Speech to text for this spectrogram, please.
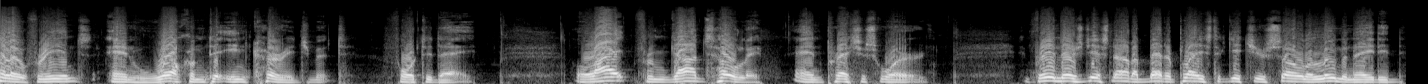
Hello, friends, and welcome to encouragement for today. Light from God's holy and precious Word. And, friend, there's just not a better place to get your soul illuminated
